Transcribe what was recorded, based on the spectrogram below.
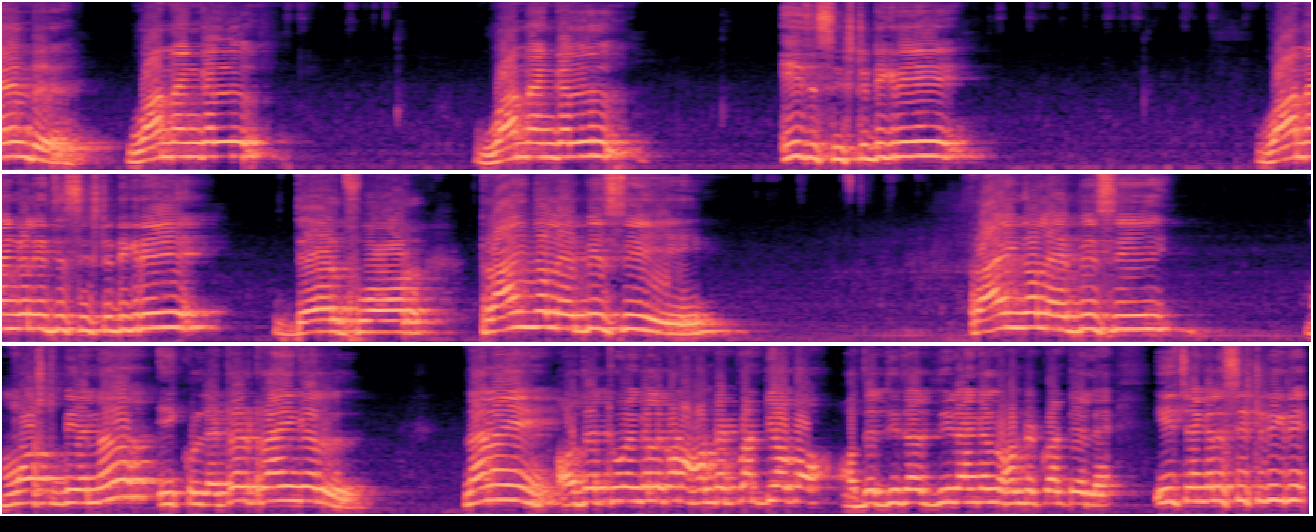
and one angle one angle is 60 degree one angle is 60 degree therefore triangle abc triangle abc must be an equilateral triangle ना नहीं अदर टू एंगल कौन हंड्रेड ट्वेंटी हम अदर दीड एंगल हंड्रेड ट्वेंटी हेल्ले each angle sixty degree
